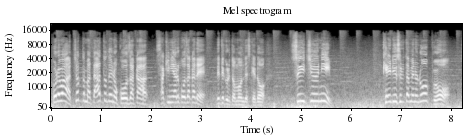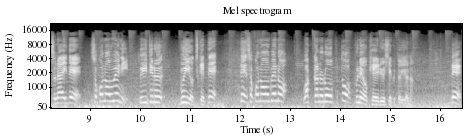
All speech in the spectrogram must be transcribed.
これはちょっとまた後での講座か先にやる講座かで出てくると思うんですけど水中に係留するためのロープをつないでそこの上に浮いてる V をつけてでそこの上の輪っかのロープと船を係留していくというような。で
